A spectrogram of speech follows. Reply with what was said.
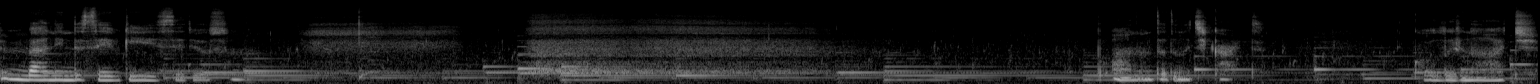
Tüm benliğinde sevgiyi hissediyorsun. Bu anın tadını çıkart. Kollarını aç.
